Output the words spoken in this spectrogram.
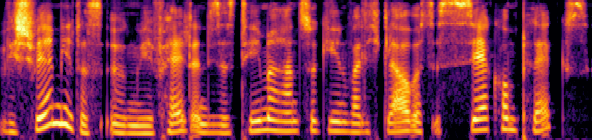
wie schwer mir das irgendwie fällt, an dieses Thema ranzugehen, weil ich glaube, es ist sehr komplex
